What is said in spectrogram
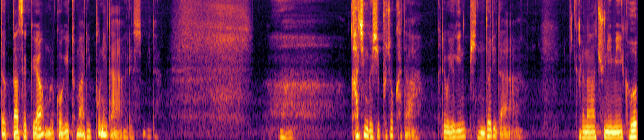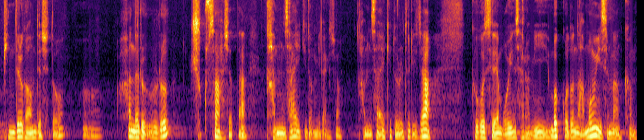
떡 다섯 개와 물고기 두 마리 뿐이다 그랬습니다. 어, 가진 것이 부족하다. 그리고 여긴 빈들이다. 그러나 주님이 그 빈들 가운데서도 어, 하늘을 우르르 축사하셨다. 감사의 기도입니다. 그죠? 감사의 기도를 드리자 그곳에 모인 사람이 먹고도 남음이 있을 만큼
